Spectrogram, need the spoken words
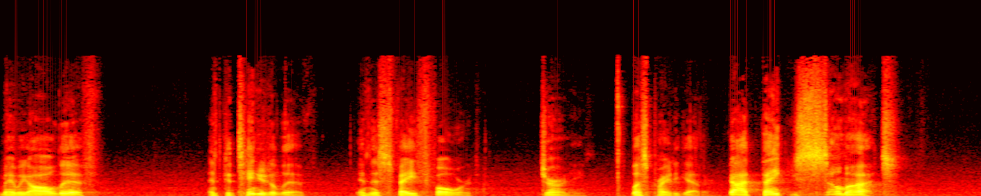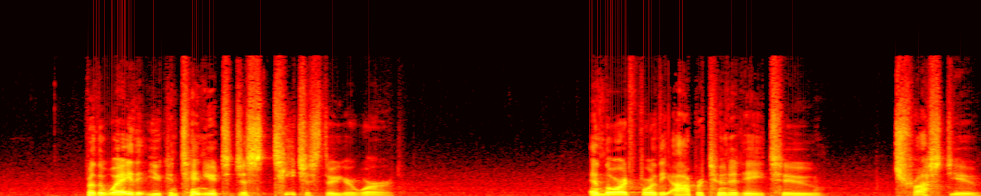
May we all live and continue to live in this faith forward journey. Let's pray together. God, thank you so much for the way that you continue to just teach us through your word. And Lord, for the opportunity to trust you,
